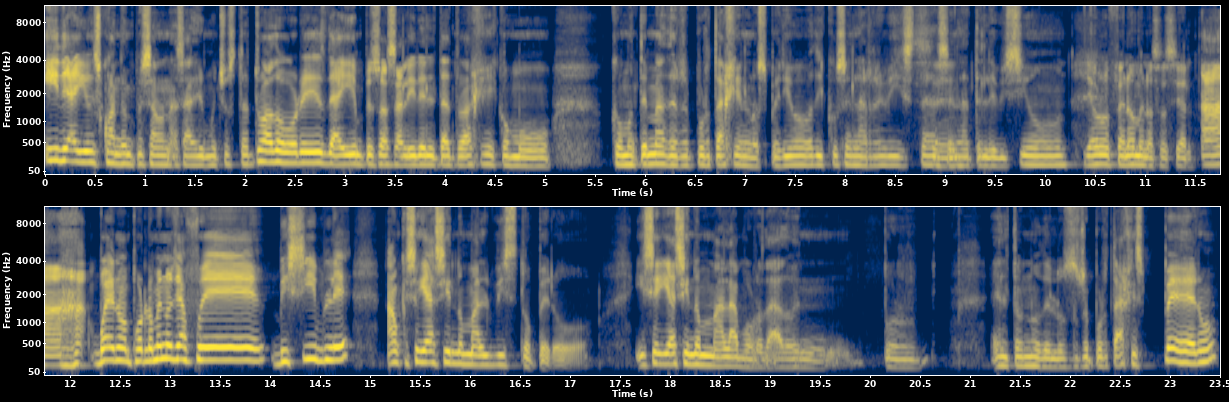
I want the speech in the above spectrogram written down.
Y de ahí es cuando empezaron a salir muchos tatuadores, de ahí empezó a salir el tatuaje como como tema de reportaje en los periódicos, en las revistas, Sí. en la televisión. Ya un fenómeno social. Ajá. Bueno, por lo menos ya fue visible, aunque seguía siendo mal visto, pero. Y seguía siendo mal abordado en, por el tono de los reportajes, pero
